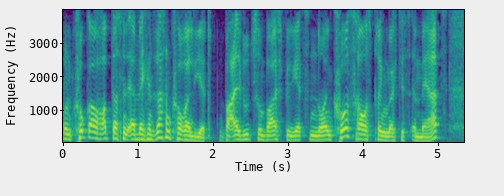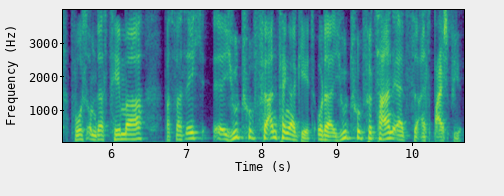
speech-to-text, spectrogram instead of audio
und guck auch, ob das mit irgendwelchen Sachen korreliert, weil du zum Beispiel jetzt einen neuen Kurs rausbringen möchtest im März, wo es um das Thema was weiß ich, äh, YouTube für Anfänger geht oder YouTube für Zahnärzte als Beispiel.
